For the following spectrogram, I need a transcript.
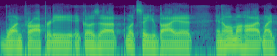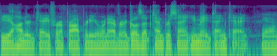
one property, it goes up. Let's say you buy it in Omaha, it might be 100K for a property or whatever. It goes up 10%, you made 10K. Yeah.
